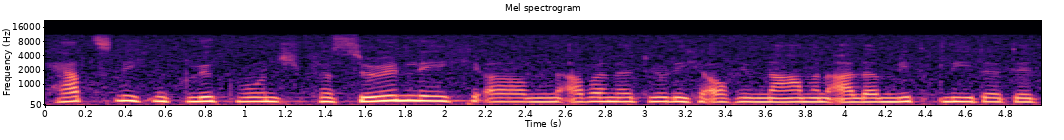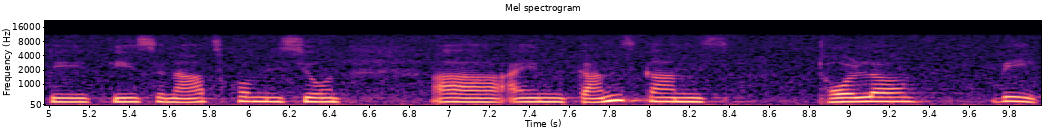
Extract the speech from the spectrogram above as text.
herzlichen Glückwunsch persönlich, ähm, aber natürlich auch im Namen aller Mitglieder der DFG-Senatskommission. Äh, ein ganz, ganz toller Weg.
